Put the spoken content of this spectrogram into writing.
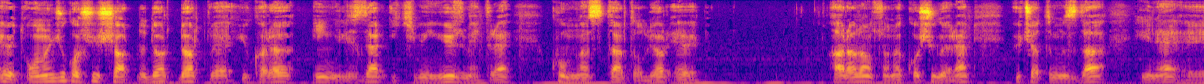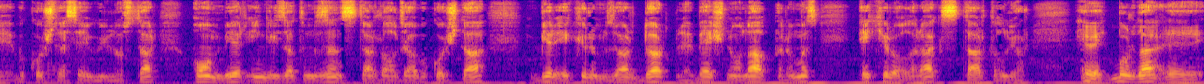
Evet 10. koşu şartlı 4 4 ve yukarı İngilizler 2100 metre kumla start alıyor. Evet aradan sonra koşu gören 3 atımızda yine e, bu koşuda sevgili dostlar 11 İngiliz atımızın start alacağı bu koşuda bir ekürümüz var. 4 ile 5 nolu atlarımız ekür olarak start alıyor. Evet burada e,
